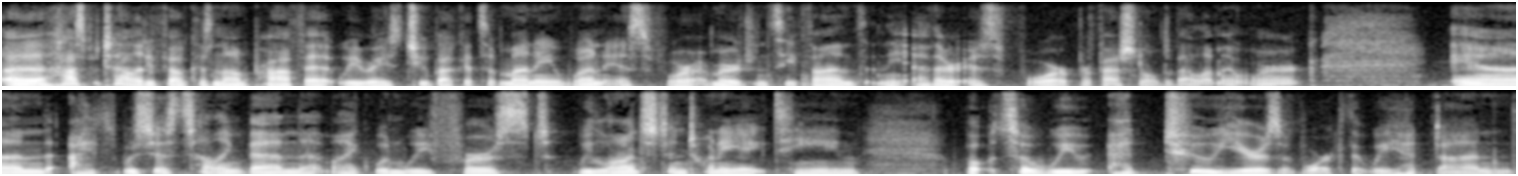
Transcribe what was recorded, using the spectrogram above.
a hospitality focused nonprofit. We raise two buckets of money. One is for emergency funds, and the other is for professional development work. And I was just telling Ben that, like, when we first we launched in 2018, but so we had two years of work that we had done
